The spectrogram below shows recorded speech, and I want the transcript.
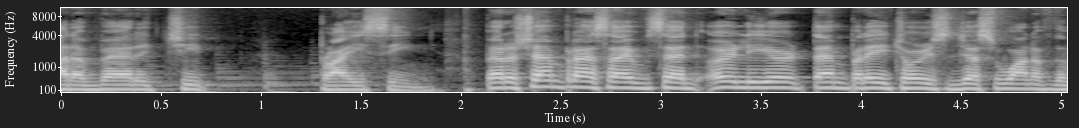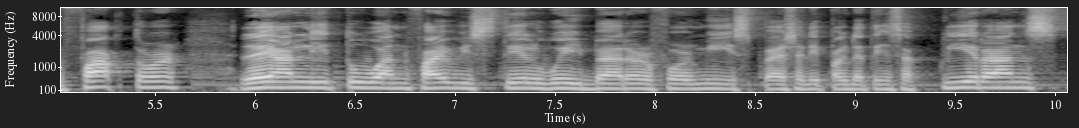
at a very cheap pricing. Pero syempre, as I've said earlier, temperature is just one of the factor. Lianli 215 is still way better for me, especially pagdating sa clearance.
